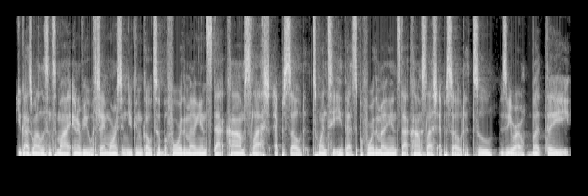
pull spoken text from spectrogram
you guys want to listen to my interview with Jay Morrison, you can go to beforethemillions.com slash episode 20. That's beforethemillions.com slash episode 20. But the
